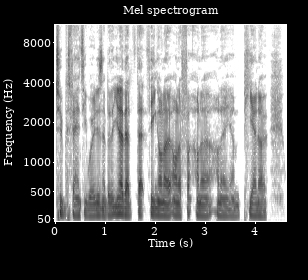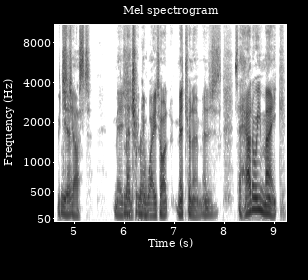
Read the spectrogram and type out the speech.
Too fancy word, isn't it? But you know that that thing on a on a on a on a um, piano, which Yeah. just measures put your weight on metronome. And it's just, so, how do we make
